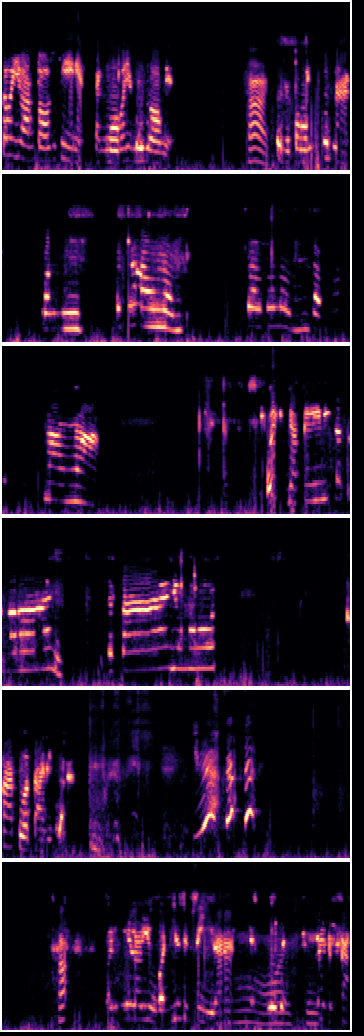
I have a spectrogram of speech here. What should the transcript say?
ก็ไม่ยอมโตสักทีเนี่ยแตงโมก็ยังไม่ยอมเนี่ยใช่แต่ตรงนี้ขึ้นมามันมันจะเอาขนมจะเอาขนมแบบนางอะ เฮ้ยอย่าตีจะตายจะตายหยุดฆ่าตัวตายดีกว่าฮะวันนี้เราอยู่วันที่สิบสี่แล้วนะ โอ้ยสิ ไม่จำกัด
